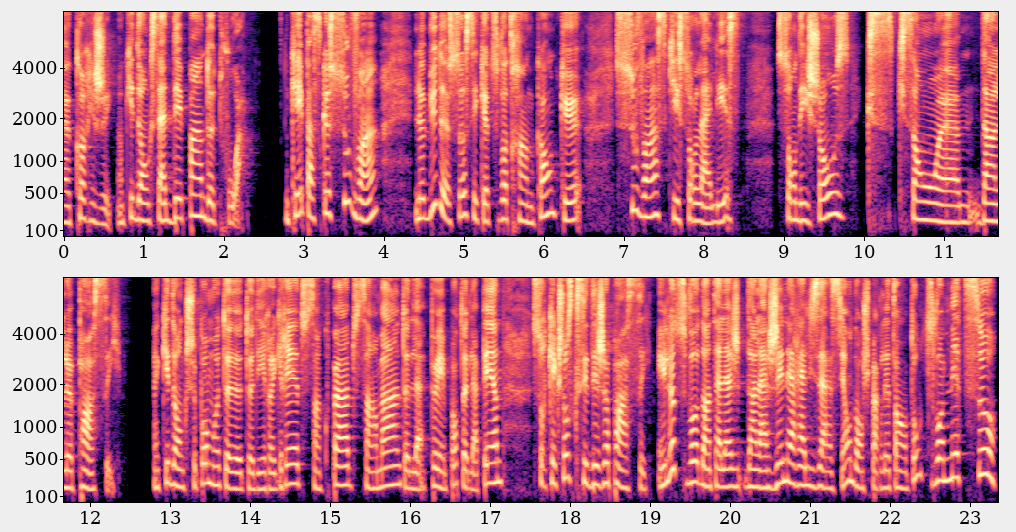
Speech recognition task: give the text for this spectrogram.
euh, corriger. OK? Donc, ça dépend de toi. OK? Parce que souvent, le but de ça, c'est que tu vas te rendre compte que souvent, ce qui est sur la liste sont des choses qui, sont euh, dans le passé. OK? Donc, je sais pas, moi, tu as, des regrets, tu te sens coupable, tu te sens mal, as de la, peu importe, tu as de la peine sur quelque chose qui s'est déjà passé. Et là, tu vas dans, ta, dans la généralisation dont je parlais tantôt, tu vas mettre ça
